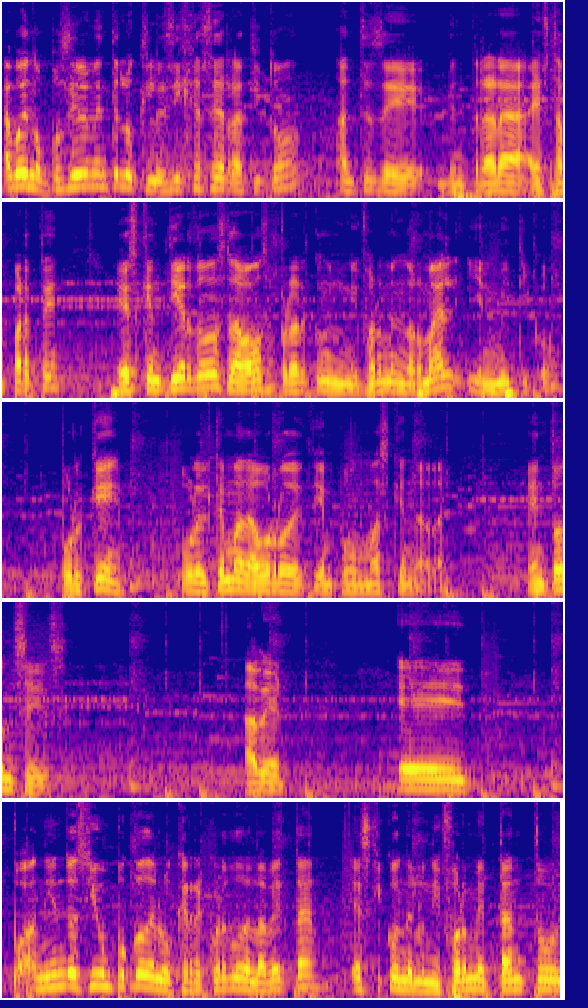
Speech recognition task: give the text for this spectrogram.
Ah, bueno, posiblemente lo que les dije hace ratito, antes de, de entrar a esta parte, es que en tier 2 la vamos a probar con el uniforme normal y el mítico. ¿Por qué? Por el tema de ahorro de tiempo, más que nada. Entonces, a ver, eh, poniendo así un poco de lo que recuerdo de la beta, es que con el uniforme tanto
